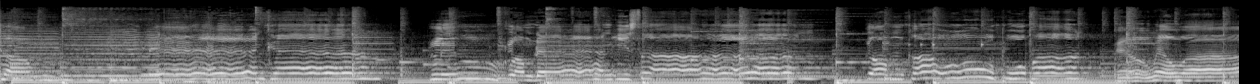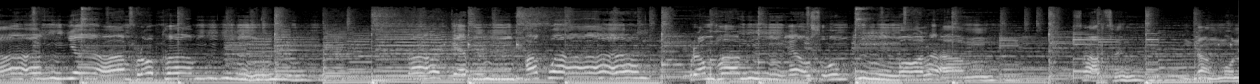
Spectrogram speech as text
ช่ำเลี้ ลิ้วกล่อมแดนอีสาน กล่อมเขาผู้พานแผ่วแววหวานยามพรบคำตาเก็บผักหวานรำพันแอวสูงหมอลำทราบซึ้งดังมน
